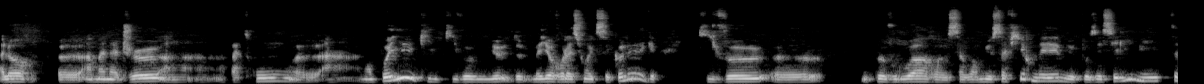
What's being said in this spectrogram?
Alors, euh, un manager, un, un patron, euh, un employé qui, qui, veut mieux, de meilleures relations avec ses collègues, qui veut, euh, il peut vouloir savoir mieux s'affirmer, mieux poser ses limites,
